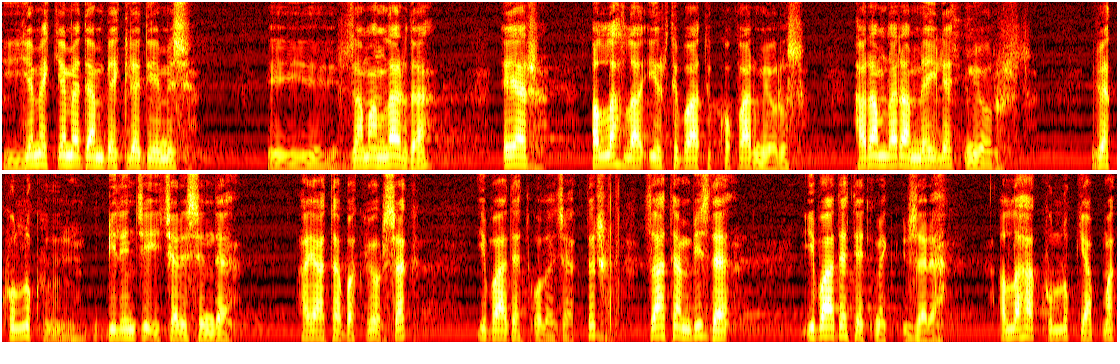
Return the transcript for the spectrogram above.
yemek yemeden beklediğimiz e, zamanlarda eğer Allah'la irtibatı koparmıyoruz, haramlara meyletmiyoruz ve kulluk bilinci içerisinde hayata bakıyorsak ibadet olacaktır. Zaten biz de ibadet etmek üzere Allah'a kulluk yapmak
